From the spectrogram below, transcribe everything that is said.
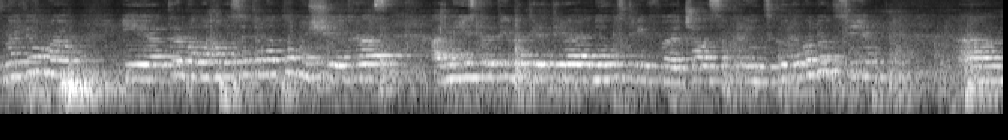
знайомою. І треба наголосити на тому, що якраз адміністративно-територіальний устрій в час Української революції Е,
